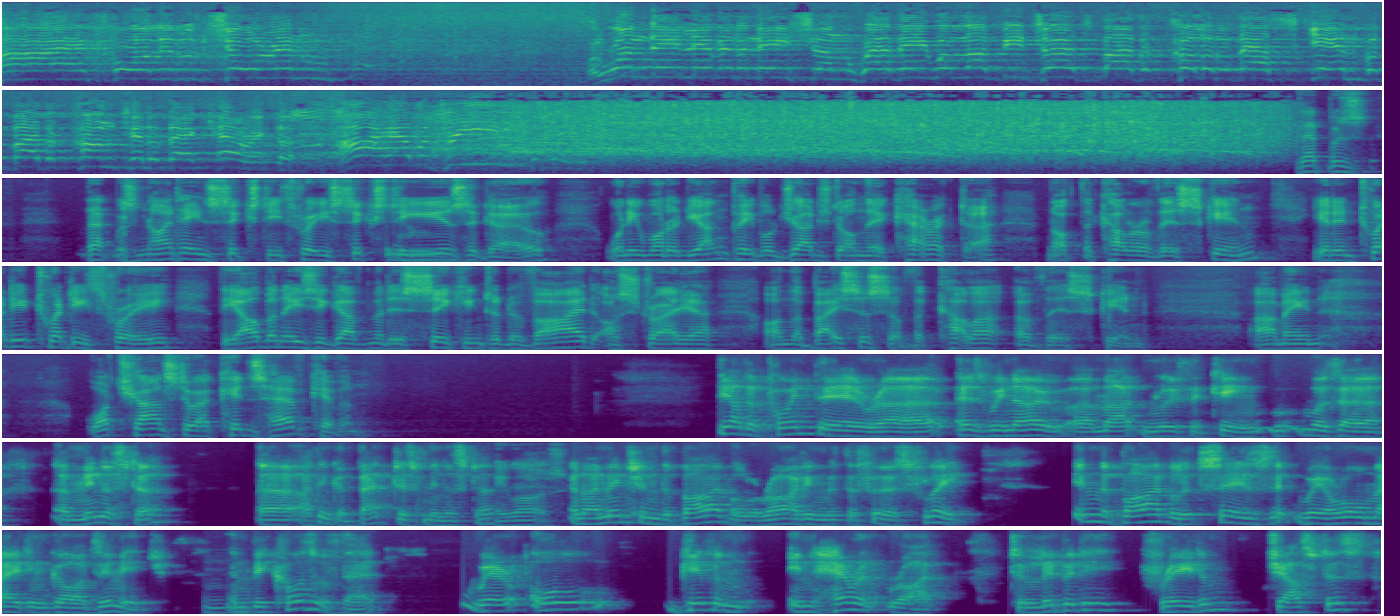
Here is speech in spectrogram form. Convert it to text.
My poor little children will one day live in a nation where they will not be judged by the color of their skin, but by the content of their character. I have a dream today. That was that was 1963, 60 mm. years ago, when he wanted young people judged on their character, not the colour of their skin. Yet in 2023, the Albanese government is seeking to divide Australia on the basis of the colour of their skin. I mean, what chance do our kids have, Kevin? The other point there, uh, as we know, uh, Martin Luther King was a, a minister uh, I think, a Baptist minister. He was. And I mentioned the Bible arriving with the first fleet. In the Bible, it says that we are all made in God's image. Mm. And because of that, we're all given inherent right to liberty, freedom, justice,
